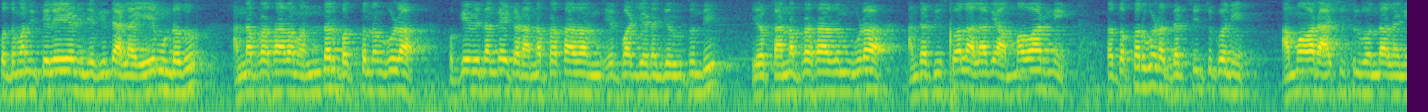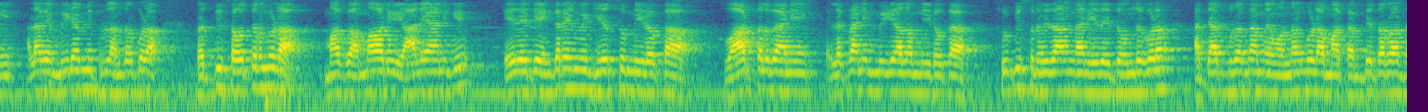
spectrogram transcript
కొంతమంది తెలియజేయడం జరిగింది. అలా ఏముండదు. అన్నప్రసాదం అందరు భక్తులను కూడా ఒకే విధంగా ఇక్కడ అన్నప్రసాదం ఏర్పాటు చేయడం జరుగుతుంది. ఈ యొక్క అన్నప్రసాదం కూడా అందరు తీసుకోవాలి. అలాగే అమ్మవారిని ప్రతి ఒక్కరు కూడా దర్శించుకొని అమ్మవారి ఆశీస్సులు పొందాలని అలాగే మీడియా మిత్రులు అందరూ కూడా ప్రతి సంవత్సరం కూడా మాకు అమ్మవారి ఆలయానికి ఏదైతే ఎంకరేజ్మెంట్ చేస్తూ మీరు ఒక వార్తలు కానీ ఎలక్ట్రానిక్ మీడియాలో మీరు ఒక చూపిస్తున్న విధానం కానీ ఏదైతే ఉందో కూడా అత్యద్భుతంగా మేమందరం కూడా మా కమిటీ తర్వాత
